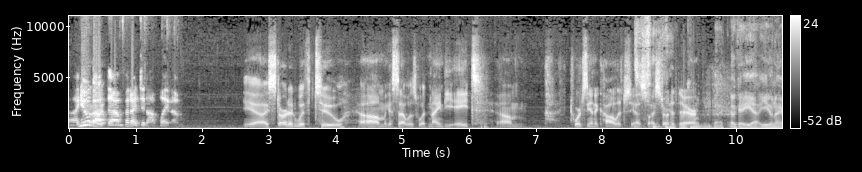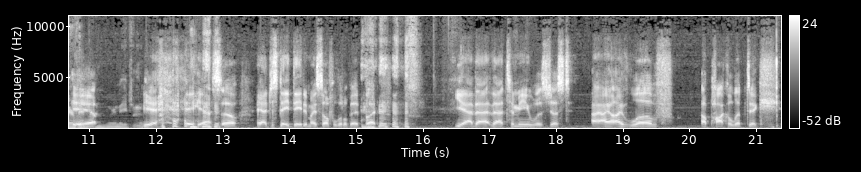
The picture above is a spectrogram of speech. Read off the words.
I knew Yeah, about I- them, but I did not play them. Yeah, I started with two. Um, I guess that was what ninety eight. Um, towards the end of college. Yeah, so I started Yeah, there. back. Okay, yeah, you and I are Yeah. very in age. Yeah, yeah. So yeah, I just dated myself a little bit, but yeah, that that to me was just I, I I love apocalyptic,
